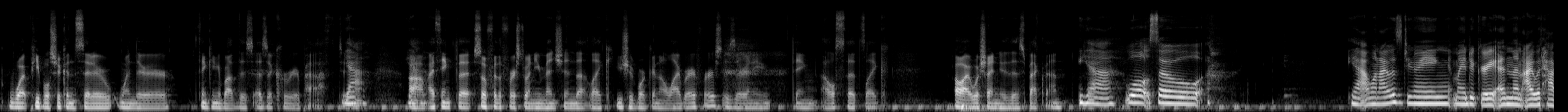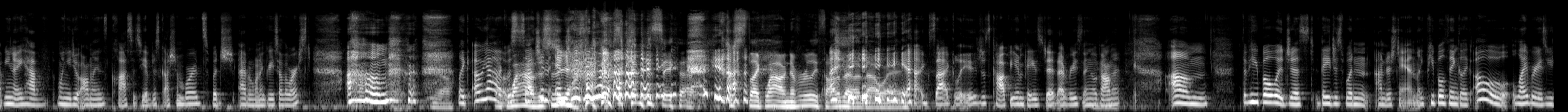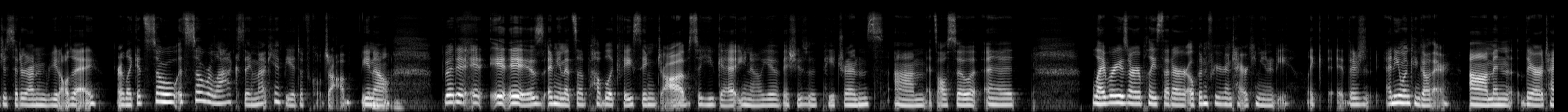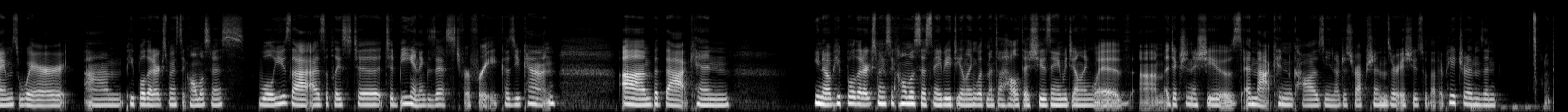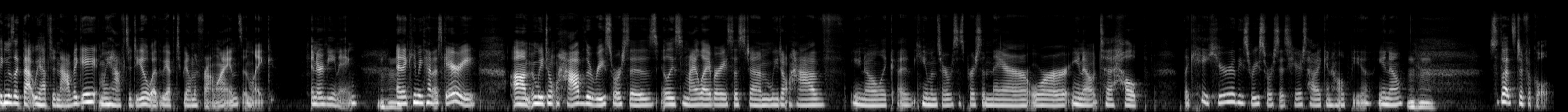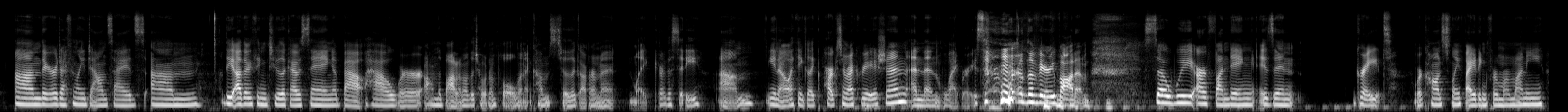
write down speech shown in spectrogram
what people should consider when they're thinking about this as a career path. too. yeah yeah. Um, I think that so for the first one you mentioned that like you should work in a library first. Is there anything else that's like, oh, I wish I knew this back then? Yeah. Well, so yeah, when I was doing my degree, and then I would have, you know, you have when you do online classes, you have discussion boards, which everyone agrees are the worst. Um, Yeah. like, oh yeah, Like, it was wow, such an is yeah, interesting. I was say that. Just like wow, I never really thought about it that way. yeah, exactly. Just copy and paste it every single comment. Um, the people would just they just wouldn't understand. Like people think like, oh, libraries you just sit around and read all day, or like it's so it's so relaxing. That can't be a difficult job, you know. But it, it, it is. I mean, it's a public facing job. So you get, you know, you have issues with patrons. Um, it's also a, libraries are a place that are open for your entire community. Like there's anyone can go there. Um, and there are times where um, people that are experiencing homelessness will use that as a place to to be and exist for free because you can. Um, but that can, you know, people that are experiencing homelessness may be dealing with mental health issues, they may be dealing with um, addiction issues, and that can cause you know disruptions or issues with other patrons and things like that. We have to navigate and we have to deal with. We have to be on the front lines and like intervening and it can be kind of scary um, and we don't have the resources at least in my library system we don't have you know like a human services person there or you know to help like hey here are these resources. Here's how i can help you you know? So that's difficult. Um, there are definitely downsides. Um, the other thing too like i was saying about how we're on the bottom of the totem pole when it comes to the government like or the city. Um, you know i think like parks and recreation and then libraries are the very bottom. So we our funding isn't great. We're constantly fighting for more money,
